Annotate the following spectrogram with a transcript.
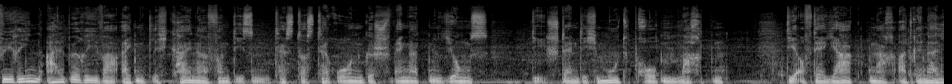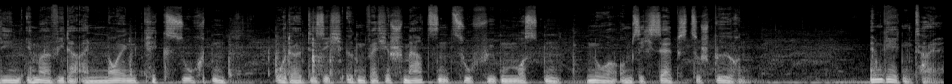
Quirin Albery war eigentlich keiner von diesen testosterongeschwängerten Jungs, die ständig Mutproben machten, die auf der Jagd nach Adrenalin immer wieder einen neuen Kick suchten oder die sich irgendwelche Schmerzen zufügen mussten, nur um sich selbst zu spüren. Im Gegenteil.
